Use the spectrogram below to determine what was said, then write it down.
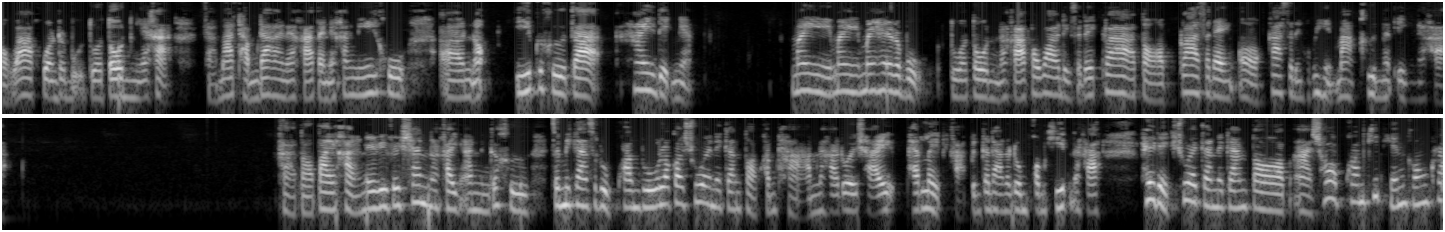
บอกว่าควรระบุตัวตนเนี้ยค่ะ สามารถทำได้นะคะ แต่ในครั้งนี้ครูเนาะอีฟก็คือจะให้เด็กเนี่ยไม่ไม่ไม่ให้ระบุตัวตนนะคะ เพราะว่าเด็กจะได้กล้าตอบกล้าแสดงออกกล้าแสดงความคิดเห็นมากขึ้นนั่นเองนะคะ ค่ะ ต่อไปค่ะใน reflection นะคะ อีกอันหนึ่งก็คือ จะมีการสรุปความรู้แล้วก็ช่วยในการตอบคำถามนะคะ โดยใช้ Padlet ค่ะ เป็นกระดานระดมความคิดนะคะ ให้เด็กช่วยกันในการตอบอ่าชอบความคิดเห็นของใคร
